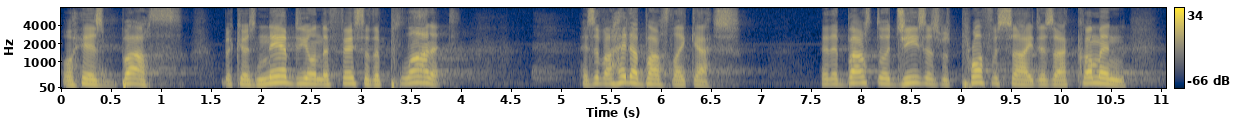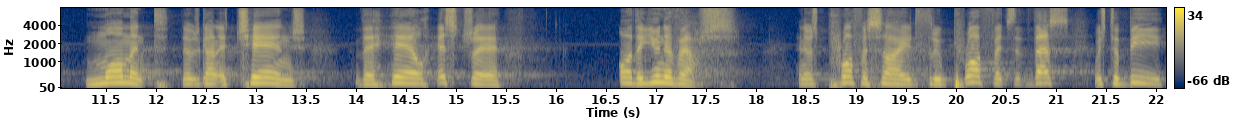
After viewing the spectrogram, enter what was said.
of his birth because nobody on the face of the planet has ever had a birth like this. That the birth of Jesus was prophesied as a coming moment that was going to change the whole history of the universe. And it was prophesied through prophets that this was to be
